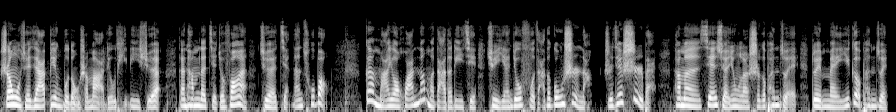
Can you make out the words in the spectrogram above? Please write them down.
生物学家并不懂什么流体力学，但他们的解决方案却简单粗暴。干嘛要花那么大的力气去研究复杂的公式呢？直接试呗。他们先选用了十个喷嘴，对每一个喷嘴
